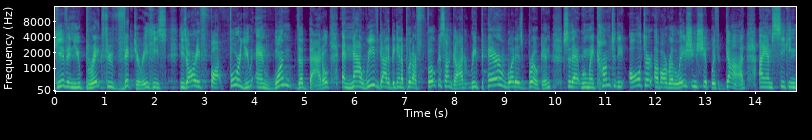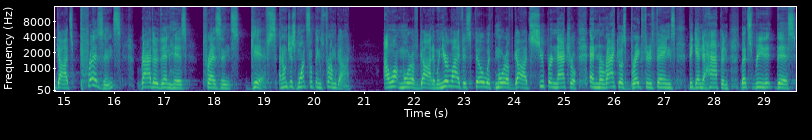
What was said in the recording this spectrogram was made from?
given you breakthrough victory. He's, he's already fought for you and won the battle. And now we've got to begin to put our focus on God, repair what is broken, so that when we come to the altar of our relationship with God, I am seeking God's presence rather than his presence gifts. I don't just want something from God. I want more of God. And when your life is filled with more of God, supernatural and miraculous breakthrough things begin to happen. Let's read this.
